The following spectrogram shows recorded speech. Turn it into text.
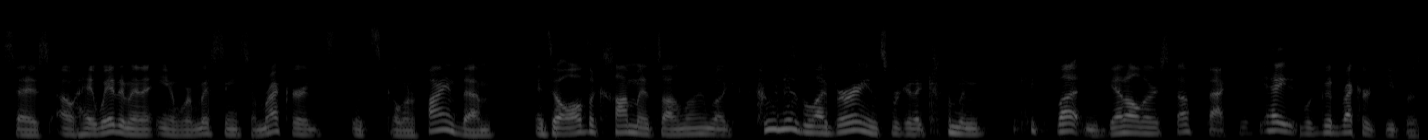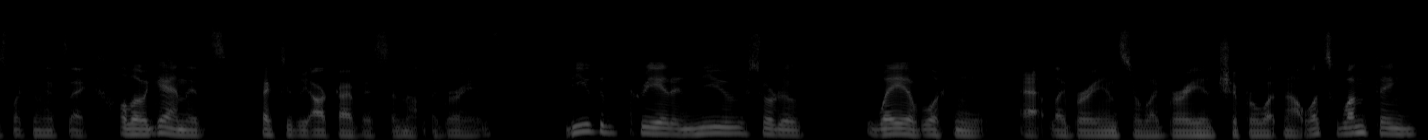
says, "Oh, hey, wait a minute, you know, we're missing some records. Let's go and find them." And so all the comments online were like, "Who knew the librarians were going to come and kick butt and get all their stuff back?" Like, hey, we're good record keepers. What can I say? Although again, it's technically archivists and not librarians. If you could create a new sort of way of looking at librarians or librarianship or whatnot, what's one thing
